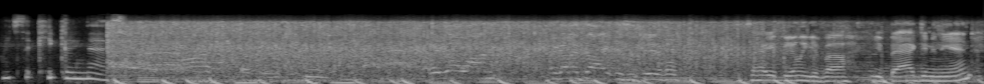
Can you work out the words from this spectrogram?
Why does it keep doing this? We got one. We a date. This is beautiful. So how are you feeling? You've uh, you've bagged him in the end.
